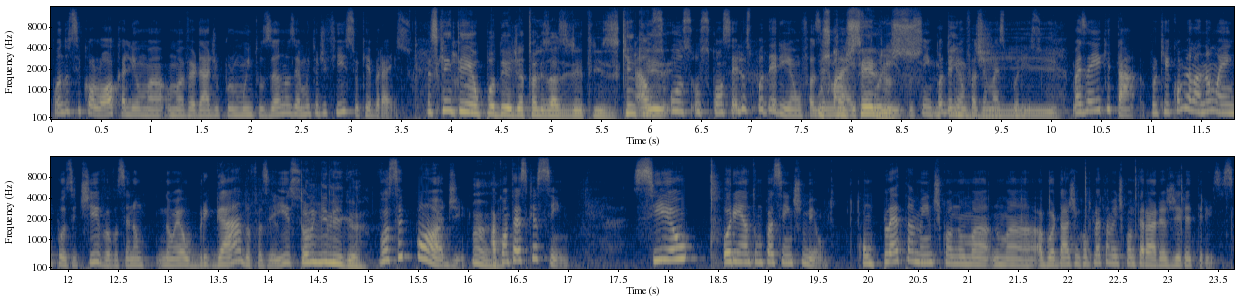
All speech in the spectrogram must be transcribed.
quando se coloca ali uma, uma verdade por muitos anos, é muito difícil quebrar isso. Mas quem tem o poder de atualizar as diretrizes? Quem Ah. Os, os- os conselhos poderiam fazer Os mais por conselhos? isso. Sim, poderiam fazer mais por Entendi. isso. Mas aí é que tá. Porque como ela não é impositiva, você não, não é obrigado a fazer isso, Então ninguém liga. você pode. Ah. Acontece que assim, se eu oriento um paciente meu completamente com numa, numa abordagem completamente contrária às diretrizes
